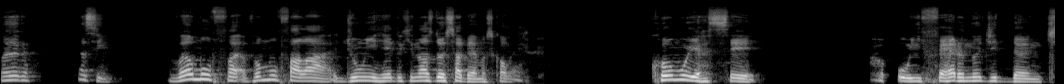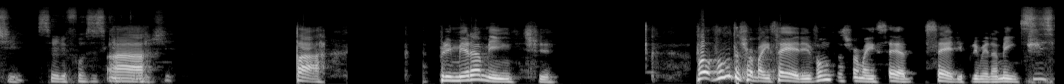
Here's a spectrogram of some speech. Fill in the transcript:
Mas, assim, vamos, fa- vamos falar de um enredo que nós dois sabemos qual é. Como ia ser o inferno de Dante se ele fosse escrito Ah. hoje? Tá. Primeiramente. Va- vamos transformar em série? Vamos transformar em sé série, primeiramente? Se,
